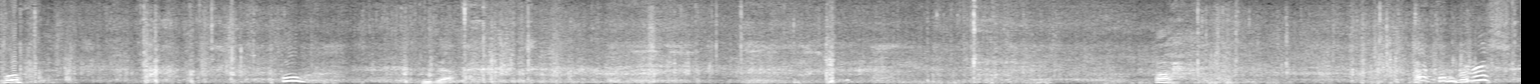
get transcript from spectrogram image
Wah. Uh. Gila. Ah. Asam beres.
